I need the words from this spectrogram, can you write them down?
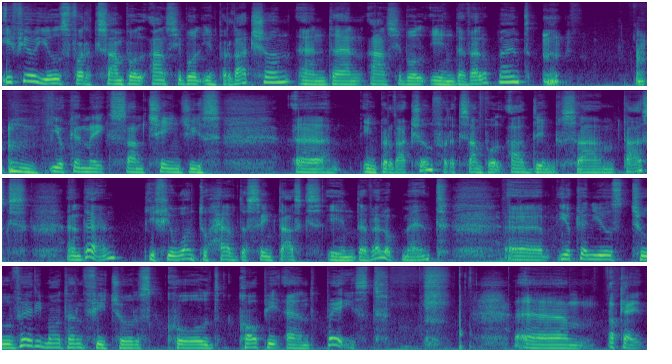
if you use, for example, Ansible in production and then Ansible in development, you can make some changes uh, in production, for example, adding some tasks, and then if you want to have the same tasks in development, uh, you can use two very modern features called copy and paste. Um, okay,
